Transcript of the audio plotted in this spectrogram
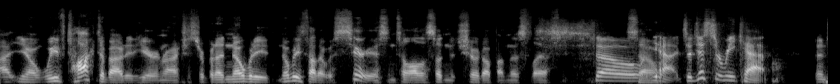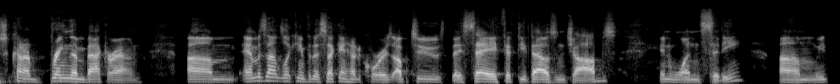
I, you know we've talked about it here in Rochester, but I, nobody nobody thought it was serious until all of a sudden it showed up on this list. So, So- yeah, so just to recap, and just kind of bring them back around. Um, Amazon's looking for the second headquarters up to they say fifty thousand jobs in one city. Um, we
